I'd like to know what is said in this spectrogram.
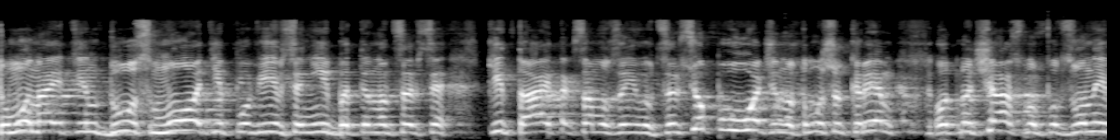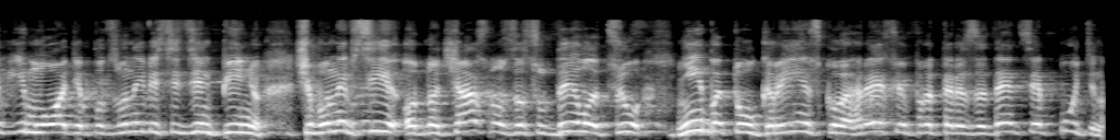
Тому навіть індус моді повівся, нібито на це все. Китай так само заявив. Це все погоджено, тому що Крим одночасно подзвонив і моді, подзвонив і Сі Цзіньпіню, щоб вони всі одночасно засудили цю нібито українську агресію проти резиденції Путіна.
